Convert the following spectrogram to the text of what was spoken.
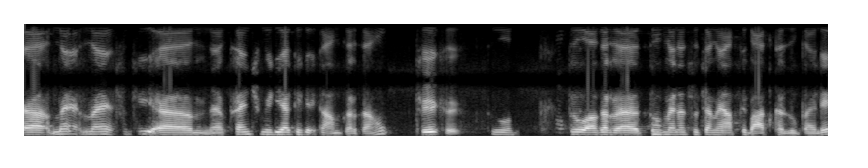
आ, मैं मैं क्योंकि फ्रेंच मीडिया के लिए काम करता हूँ। ठीक है। तो तो अगर तो मैंने सोचा मैं आपसे बात कर लूँ पहले।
